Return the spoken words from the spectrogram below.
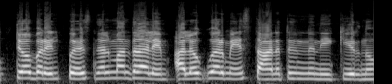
ഒക്ടോബറിൽ പേഴ്സണൽ മന്ത്രാലയം അലോക് വർമ്മയെ സ്ഥാനത്ത് നിന്ന് നീക്കിയിരുന്നു.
